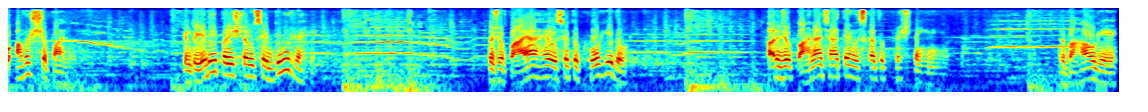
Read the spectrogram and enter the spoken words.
वो अवश्य पालोगे। किंतु यदि परिश्रम से दूर रहे तो जो पाया है उसे तो खो ही दो। और जो पाना चाहते हैं उसका तो प्रश्न ही नहीं होता। और बहाओगे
